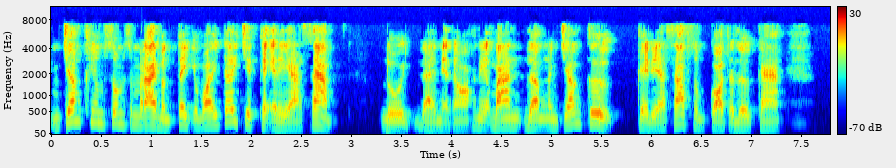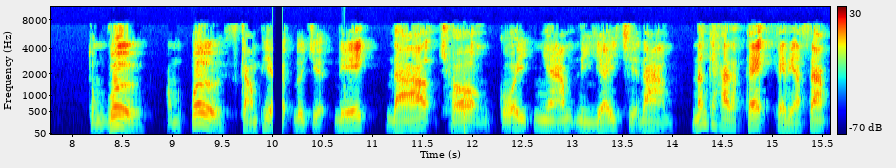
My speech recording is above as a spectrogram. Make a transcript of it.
អញ្ចឹងខ្ញុំសូមសម្រាយបន្តិចអ្វីទៅជាកិរិយាសព្ទដោយដែលអ្នកទាំងអស់គ្នាបានដឹងអញ្ចឹងគឺកិរិយាសព្ទសម្គាល់ទៅលើការទង្វើអំពើសកម្មភាពដូចជាដេកដើរឈរអង្គុយញ៉ាំនិយាយជាដើមហ្នឹងគេហៅថាកិកិរិយាសព្ទ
